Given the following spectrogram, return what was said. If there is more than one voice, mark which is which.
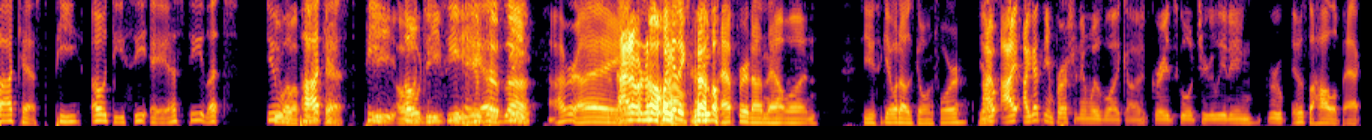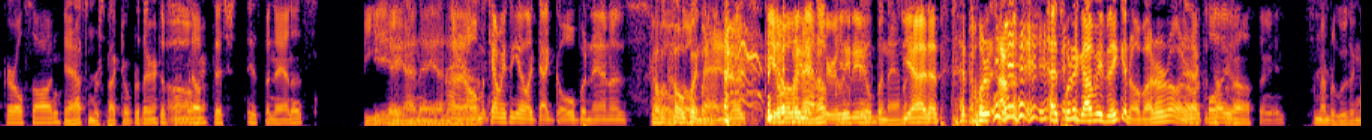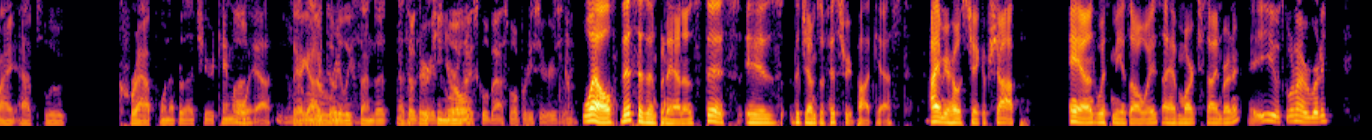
Speaker 1: Let's do a podcast. P O D C A S T. Let's do,
Speaker 2: Do
Speaker 1: a,
Speaker 2: a
Speaker 1: podcast.
Speaker 2: podcast.
Speaker 1: P O D C A S T. All right.
Speaker 3: I don't know
Speaker 1: Look
Speaker 3: how
Speaker 1: at the group effort on that one. Do you get what I was going for?
Speaker 2: Yes.
Speaker 3: I, I I got the impression it was like a grade school cheerleading group.
Speaker 1: It was the Hollaback Girl song.
Speaker 2: yeah, have some respect over there.
Speaker 1: The,
Speaker 3: Oh.
Speaker 1: the This is Bananas.
Speaker 2: B A N A N A.
Speaker 3: I don't know. Got me thinking of like that Go Bananas.
Speaker 2: Go, go, bananas.
Speaker 3: You
Speaker 2: Peel
Speaker 3: know, like
Speaker 2: banana,
Speaker 3: that
Speaker 2: peel,
Speaker 3: cheerleading.
Speaker 2: peel banana.
Speaker 3: Yeah, that's that's what it, I, that's what it got me thinking of. I don't know. I don't know
Speaker 1: Yeah,
Speaker 3: what to
Speaker 1: close
Speaker 3: tell you.
Speaker 1: enough. I mean,
Speaker 2: Just remember losing my absolute crap whenever that cheer came oh, on.
Speaker 1: oh yeah.
Speaker 2: It's like I gotta
Speaker 3: took-
Speaker 2: really send it as a thirteen-year-old.
Speaker 3: high school basketball pretty seriously.
Speaker 1: Well, this isn't bananas. This is the Gems of History podcast. I am your host, Jacob Shop. And with me, as always, I have Mark Steinbrenner
Speaker 3: Hey, what's going on, everybody?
